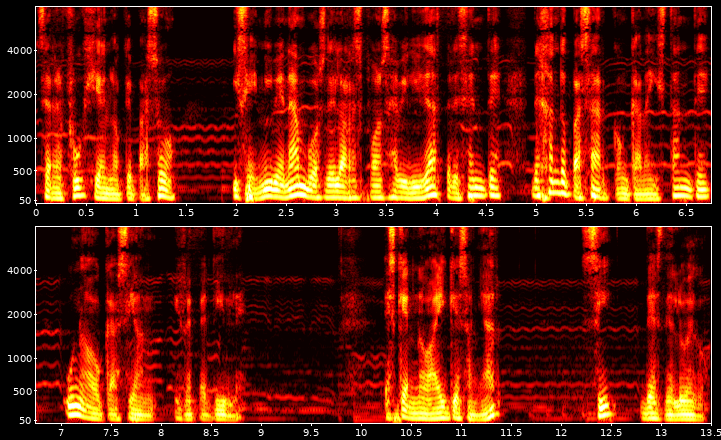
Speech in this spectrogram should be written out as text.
se refugia en lo que pasó y se inhiben ambos de la responsabilidad presente dejando pasar con cada instante una ocasión irrepetible. ¿Es que no hay que soñar? Sí, desde luego,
